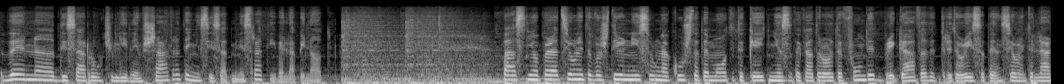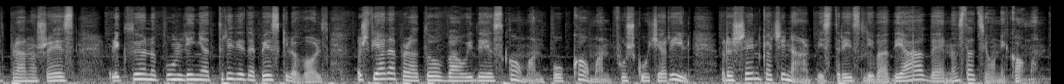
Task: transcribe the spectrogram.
dhe në disa rrugë që lidhin fshatrat e njësisë administrative Labinot. Pas një operacioni të vështirë nisur nga kushtet e motit të keq 24 orët e fundit, brigadat e drejtorisë së tensionit të lartë pranë OSHEE-së rikthyen në punë linjat 35 kilovolt. Është fjala për ato Vau i Dejës Koman, Pukë Koman, Fushë-Kuqe Rrilë, Rrëshen Kaçinar, Bistricë Livadhja dhe nënstacioni Koman.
